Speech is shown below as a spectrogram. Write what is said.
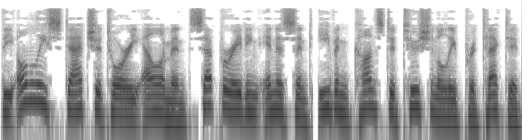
the only statutory element separating innocent even constitutionally protected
